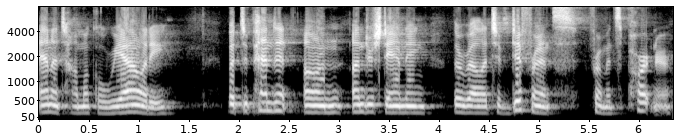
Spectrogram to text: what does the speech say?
anatomical reality, but dependent on understanding the relative difference from its partner.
